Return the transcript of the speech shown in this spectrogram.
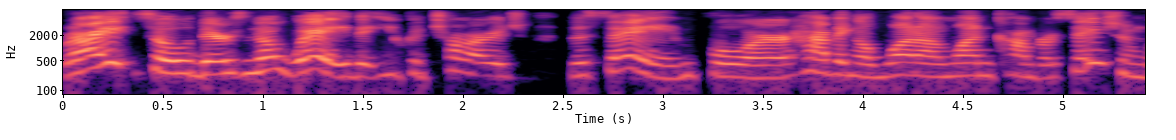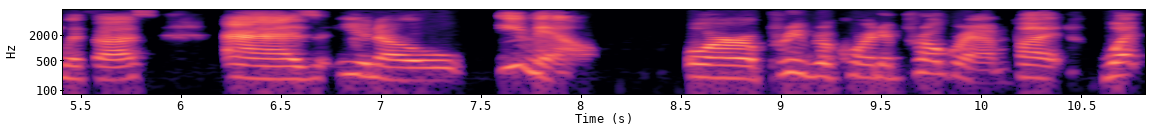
right? So there's no way that you could charge the same for having a one-on-one conversation with us as, you know, email or a pre-recorded program. But what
